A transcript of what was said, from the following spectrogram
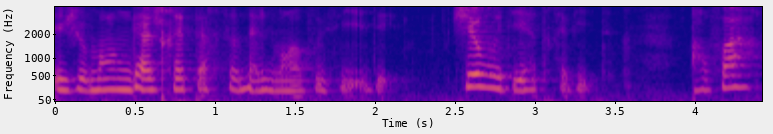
et je m'engagerai personnellement à vous y aider. Je vous dis à très vite. Au revoir.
